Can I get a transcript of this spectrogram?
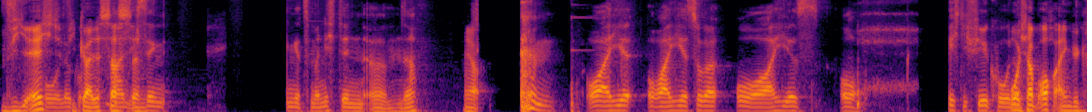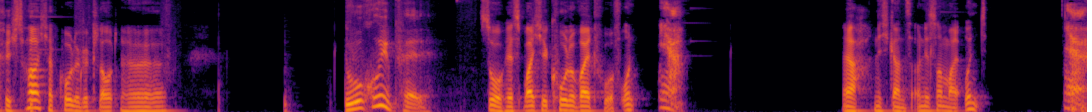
Wie echt? Kohle, Wie geil ist das Nein, denn? Ich sing, sing jetzt mal nicht den, ähm, ne? Ja. Oh, hier, oh, hier ist sogar, oh, hier ist, oh, richtig viel Kohle. Oh, ich habe auch einen gekriegt. Ha, ich habe Kohle geklaut. Äh. Du Rüpel. So, jetzt war ich hier Kohleweitwurf. Und, ja. Ja, nicht ganz. Und jetzt nochmal. Und, ja.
